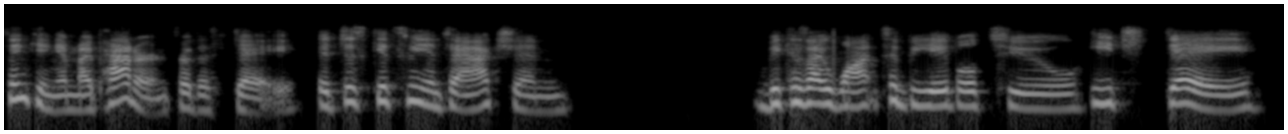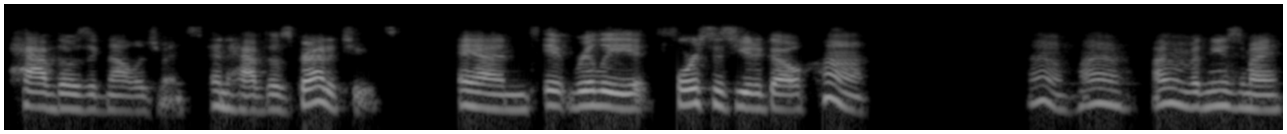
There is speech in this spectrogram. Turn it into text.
thinking and my pattern for this day. It just gets me into action because I want to be able to each day have those acknowledgments and have those gratitudes. And it really forces you to go, huh, oh, I, I haven't been using my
